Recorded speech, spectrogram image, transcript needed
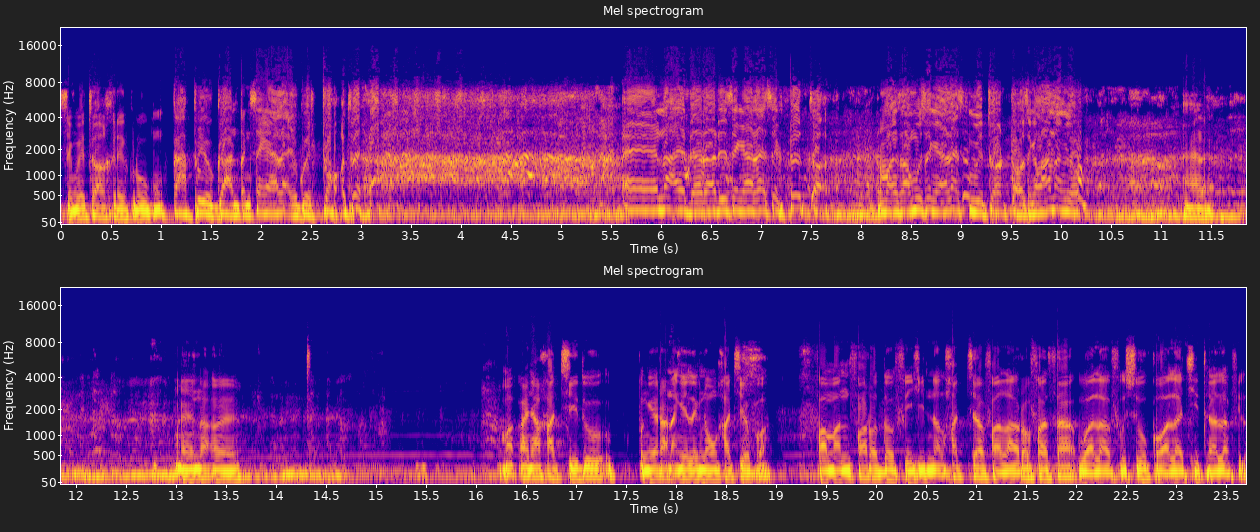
Sing itu akhirnya krungu. Kabeh yo ganteng sing elek yo kowe tok. Enak ya darah di sing elek sing wedok. Rumah samu sing elek sing wedok tok sing lanang yo. Enak. Enak eh. Makanya haji itu pangeran ngiling nong haji apa? Faman farada fihi nal hajja fala rafatha wala fusuqa wala jidala fil.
